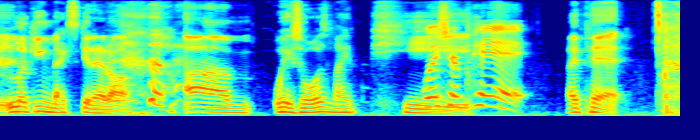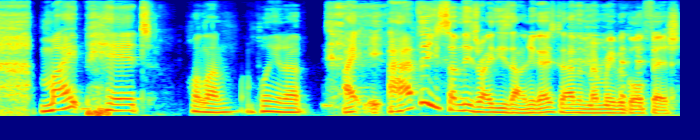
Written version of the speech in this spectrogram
looking Mexican at all. Um, wait, so what was my pee? What's your pit? My pit. My pit. Hold on, I'm pulling it up. I I have to use some of these write these down, you guys, because I have the memory of a goldfish.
